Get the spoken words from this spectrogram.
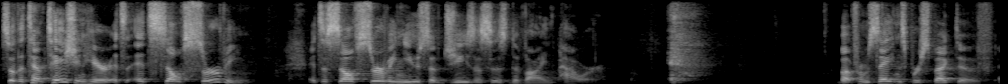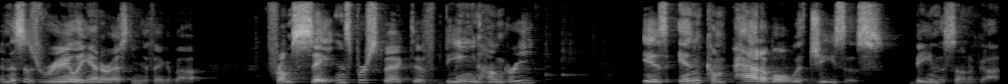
So the temptation here, it's, it's self-serving. It's a self-serving use of Jesus' divine power. But from Satan's perspective, and this is really interesting to think about, from Satan's perspective, being hungry is incompatible with Jesus being the Son of God.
